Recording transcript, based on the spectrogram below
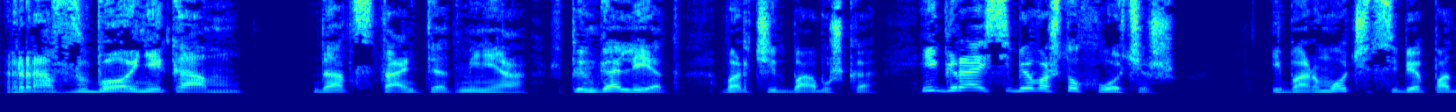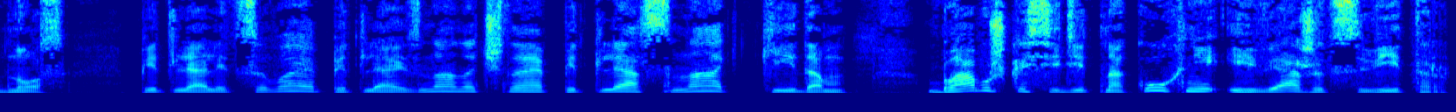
разбойником!» «Да отстань ты от меня, шпингалет!» — ворчит бабушка. «Играй себе во что хочешь!» И бормочет себе под нос. Петля лицевая, петля изнаночная, петля с накидом. Бабушка сидит на кухне и вяжет свитер.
